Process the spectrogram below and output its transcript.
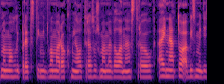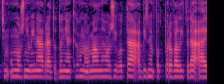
sme mohli pred tými dvoma rokmi, ale teraz už máme veľa nástrojov aj na to, aby sme deťom umožnili návrat do nejakého normálneho života, aby sme podporovali teda aj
